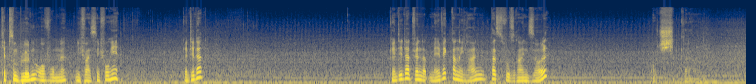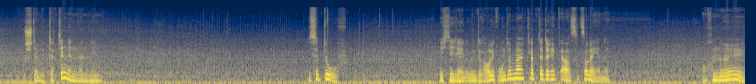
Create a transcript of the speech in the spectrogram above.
hab so einen blöden Ohrwurm, ne? Ich weiß nicht woher. Kennt ihr das? Kennt ihr das, wenn das Mehlweg dann nicht reinpasst, wo es rein soll? Oh, shit. Wo stellen wir das denn dann hin? Das ist ja doof. Wenn ich die Hydraulik runtermache, klappt er direkt aus. Das soll er ja nicht. Och nö.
